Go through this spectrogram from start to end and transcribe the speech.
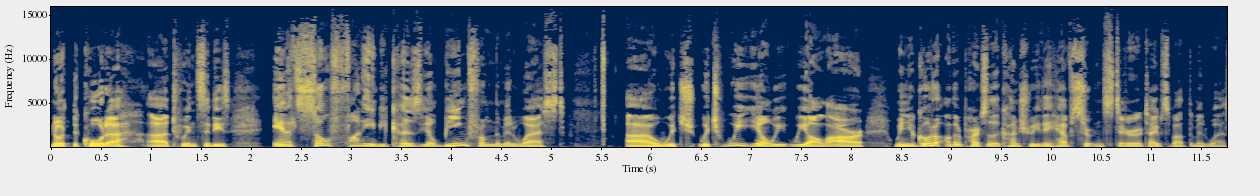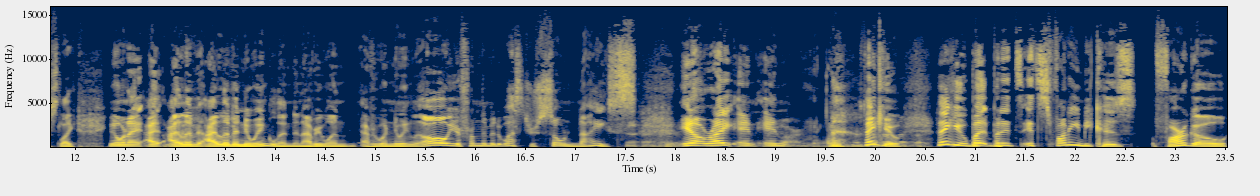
North Dakota, uh, Twin Cities, and it's so funny because you know being from the Midwest, uh, which which we you know we we all are. When you go to other parts of the country, they have certain stereotypes about the Midwest. Like you know, when I, I, I live I live in New England, and everyone everyone in New England, oh, you're from the Midwest, you're so nice, you know, right? And and thank you, thank you. But but it's it's funny because Fargo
